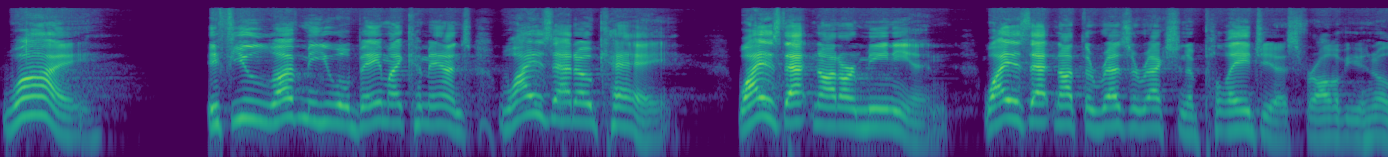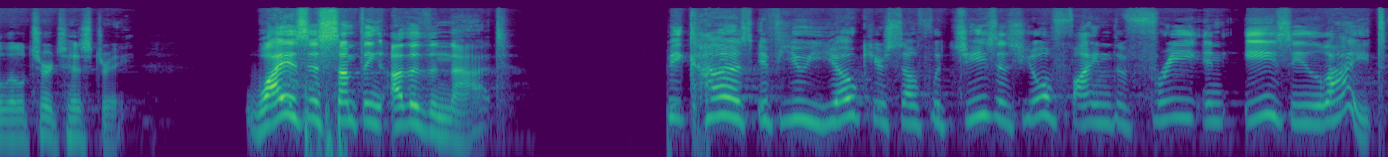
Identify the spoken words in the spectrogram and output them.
Why? If you love me, you obey my commands. Why is that okay? Why is that not Arminian? Why is that not the resurrection of Pelagius for all of you who know a little church history? Why is this something other than that? Because if you yoke yourself with Jesus, you'll find the free and easy light.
